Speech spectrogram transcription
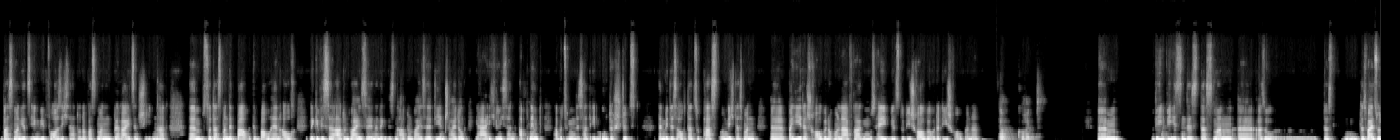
was man jetzt irgendwie vor sich hat oder was man bereits entschieden hat, ähm, so dass man dem, Bau, dem Bauherrn auch eine gewisse Art und Weise, in einer gewissen Art und Weise die Entscheidung, ja, ich will nicht sagen abnimmt, aber zumindest halt eben unterstützt, damit es auch dazu passt und nicht, dass man äh, bei jeder Schraube nochmal nachfragen muss, hey, willst du die Schraube oder die Schraube, ne? Ja, korrekt. Ähm, wie, wie ist denn das, dass man, äh, also das, das war jetzt so,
